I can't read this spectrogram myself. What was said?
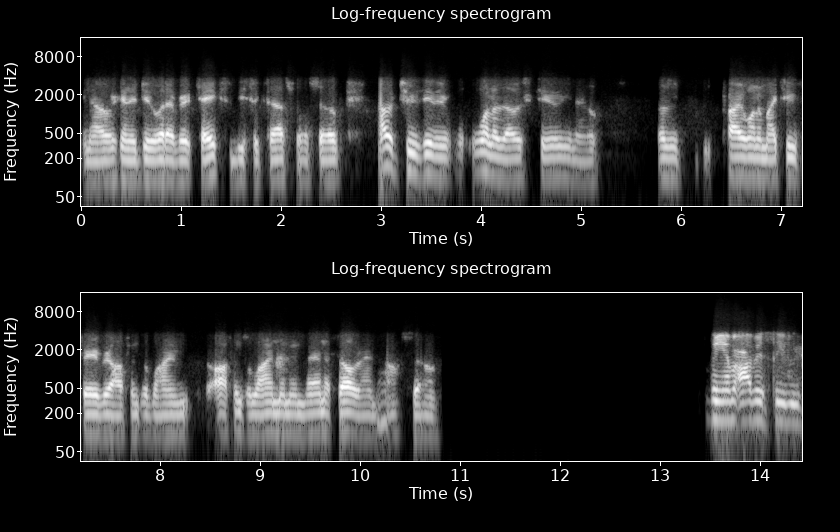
you know, we're going to do whatever it takes to be successful. So I would choose either one of those two. You know, those are probably one of my two favorite offensive line offensive linemen in the NFL right now. So. Liam, obviously we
